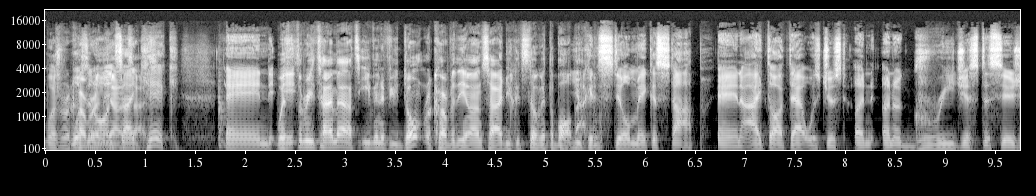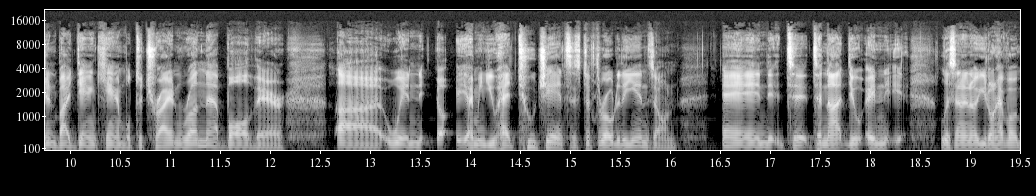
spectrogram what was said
was was an recovering the onside onside kick. And With it- three timeouts, even if you don't recover the onside, you could still get the ball you back. can still make a stop. And I thought that was just an, an egregious decision by Dan Campbell to try and run that ball there. Uh, when I mean, you had two chances to throw to the end zone. And to, to not do and listen, I know you don't have a,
